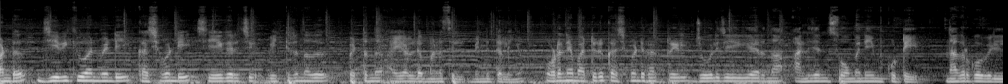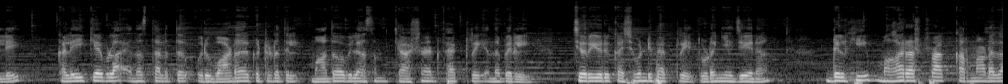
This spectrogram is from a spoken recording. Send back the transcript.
പണ്ട് ജീവിക്കുവാൻ വേണ്ടി കശുവണ്ടി ശേഖരിച്ച് വിറ്റിരുന്നത് പെട്ടെന്ന് അയാളുടെ മനസ്സിൽ മിന്നിത്തെളിഞ്ഞു. ഉടനെ മറ്റൊരു കശുവണ്ടി ഫാക്ടറിയിൽ ജോലി ചെയ്യുകയായിരുന്ന അനുജൻ സോമനെയും കുട്ടി നാഗർകോവിലിലെ കളയിക്കാവിള എന്ന സ്ഥലത്ത് ഒരു വാടക കെട്ടിടത്തിൽ മാധവവിലാസം കാഷനട്ട് ഫാക്ടറി എന്ന പേരിൽ ചെറിയൊരു കശുവണ്ടി ഫാക്ടറി തുടങ്ങിയ ജയന് ഡൽഹി മഹാരാഷ്ട്ര കർണാടക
